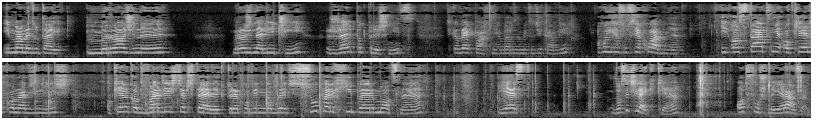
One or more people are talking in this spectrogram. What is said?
I mamy tutaj mroźny, mroźne liczy, żel pod prysznic. Ciekawe jak pachnie, bardzo mnie to ciekawi. O Jezus, jak ładnie. I ostatnie okienko na dziś. Okienko 24, które powinno być super, hiper mocne. Jest dosyć lekkie. Otwórzmy je razem.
